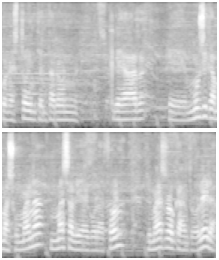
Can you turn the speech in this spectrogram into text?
con esto intentaron crear eh, música más humana, más salida de corazón y más rock and rollera,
